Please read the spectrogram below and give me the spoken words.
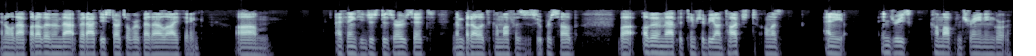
and all that. But other than that, Verratti starts over Barella, I think. Um, I think he just deserves it. And then Barella to come off as a super sub. But other than that, the team should be untouched unless any injuries come up in training or,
